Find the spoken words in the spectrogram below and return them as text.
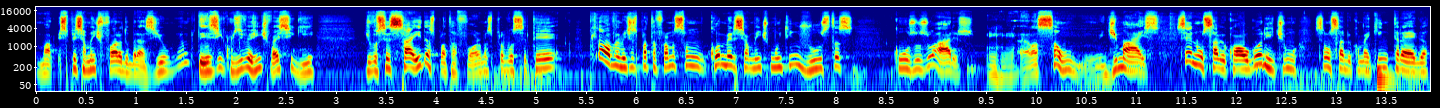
ma- especialmente fora do Brasil, é uma tendência, inclusive, a gente vai seguir, de você sair das plataformas para você ter. Porque, obviamente, as plataformas são comercialmente muito injustas com os usuários. Elas são demais. Você não sabe qual é o algoritmo, você não sabe como é que entrega,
